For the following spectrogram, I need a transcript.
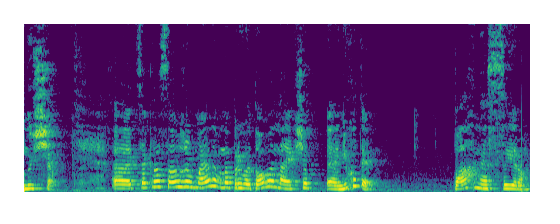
Ну що, е, ця краса вже в мене, вона приготована, якщо е, нюхати. Пахне сиром.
